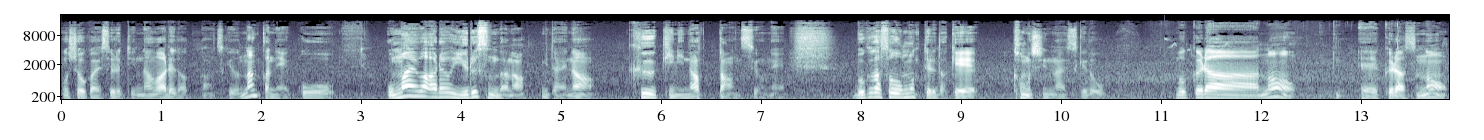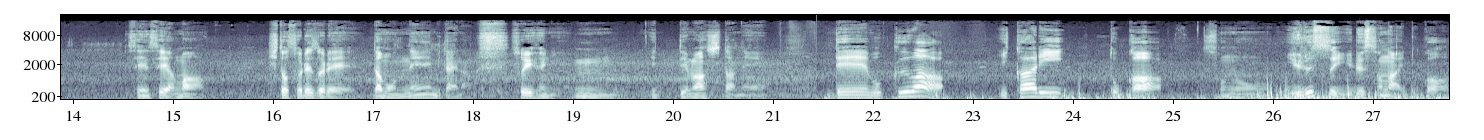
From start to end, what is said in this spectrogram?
を紹介するっていう流れだったんですけどなんかねこうお前はあれを許すんだなみたいな空気になったんですよね。僕がそう思ってるだけかもしれないですけど僕らの、えー、クラスの先生はまあ人それぞれだもんねみたいな。そういう風にうん言ってましたね。で僕は怒りとかその許す許さないとか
